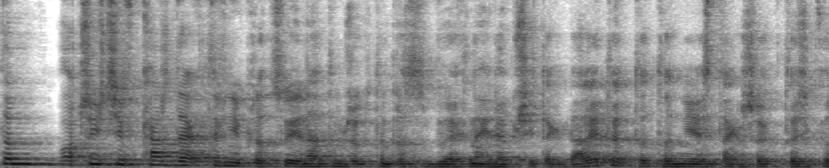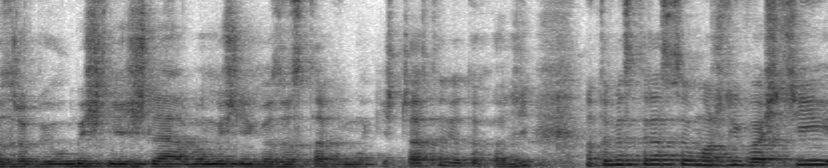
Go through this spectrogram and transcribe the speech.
tam, oczywiście każdy aktywnie pracuje na tym, żeby ten proces był jak najlepszy i tak dalej. To, to, to nie jest tak, że ktoś go zrobił umyślnie źle albo umyślnie go zostawił na jakiś czas, to nie o to chodzi. Natomiast teraz są możliwości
